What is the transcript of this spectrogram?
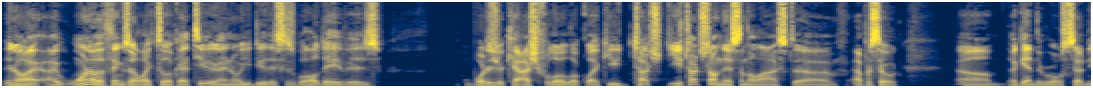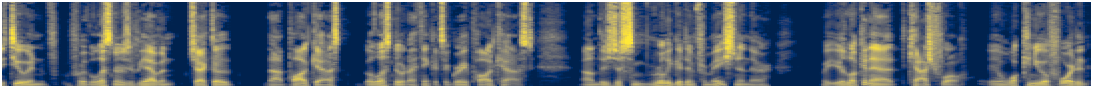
you know, I, I one of the things I like to look at too, and I know you do this as well, Dave, is what does your cash flow look like? You touched you touched on this in the last uh, episode um, again, the rule is 72. And f- for the listeners, if you haven't checked out that podcast, go listen to it. I think it's a great podcast. Um, there's just some really good information in there. But you're looking at cash flow. You know, what can you afford? And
